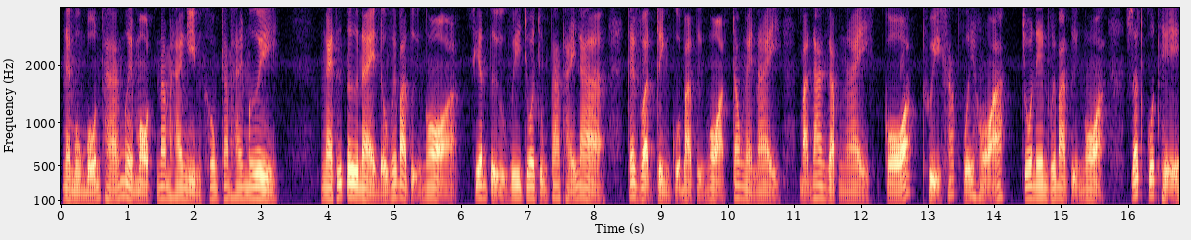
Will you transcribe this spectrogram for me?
ngày mùng 4 tháng 11 năm 2020. Ngày thứ tư này đối với bạn tuổi ngọ, xem tử vi cho chúng ta thấy là cái vận trình của bạn tuổi ngọ trong ngày này, bạn đang gặp ngày có thủy khắc với hỏa, cho nên với bạn tuổi ngọ rất có thể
